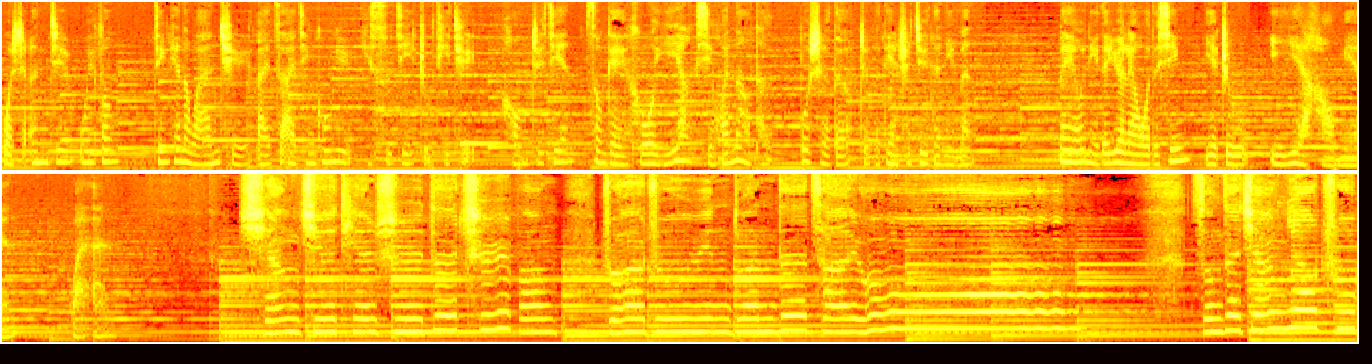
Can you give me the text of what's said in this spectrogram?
我是 NJ 微风，今天的晚安曲来自《爱情公寓》第四季主题曲《红之间》，送给和我一样喜欢闹腾、不舍得这个电视剧的你们。没有你的月亮，我的心也祝一夜好眠，晚安。像借天使的翅膀，抓住云端的彩虹，总在将要触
